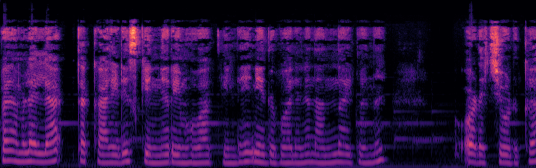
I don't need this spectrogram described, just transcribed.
ഇപ്പൊ നമ്മളെല്ലാ തക്കാളിയുടെ സ്കിന്ന് റിമൂവ് ആക്കിയിട്ടുണ്ട് ഇനി ഇതുപോലെ തന്നെ നന്നായിട്ടൊന്ന് ഉടച്ചു കൊടുക്കുക.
